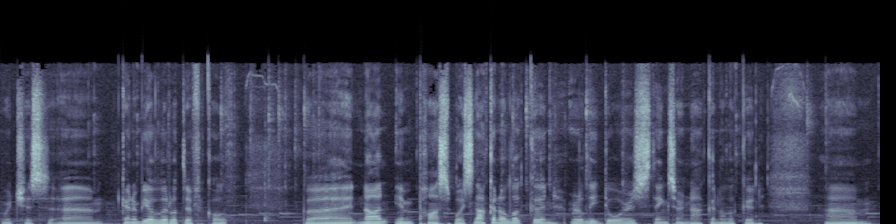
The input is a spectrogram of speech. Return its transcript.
which is um, going to be a little difficult, but not impossible. It's not going to look good. Early doors, things are not going to look good, um,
